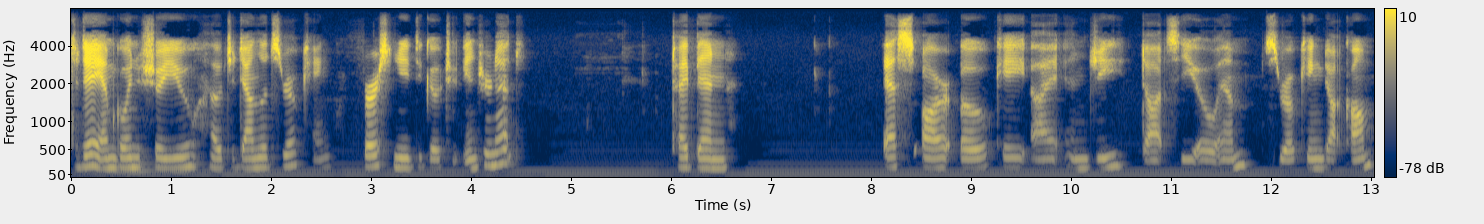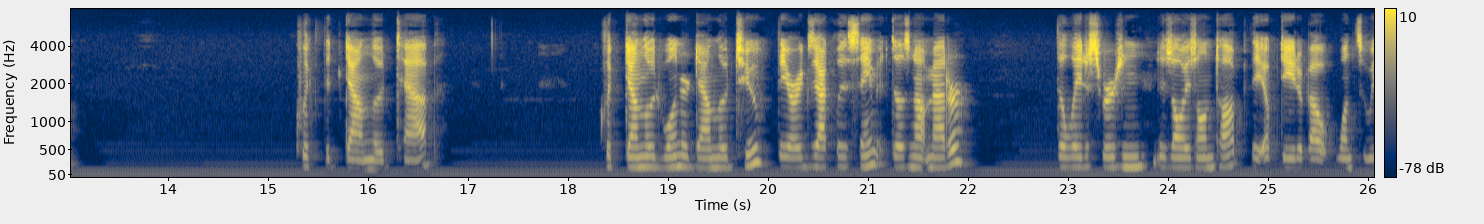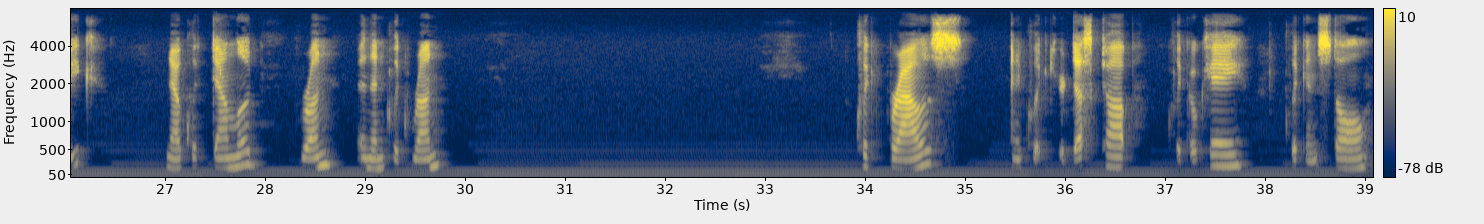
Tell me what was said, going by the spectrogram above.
Today I'm going to show you how to download Sroking. First you need to go to internet, type in s-r-o-k-i-n-g dot c-o-m, sroking.com. Click the download tab. Click download 1 or download 2. They are exactly the same, it does not matter. The latest version is always on top. They update about once a week. Now click download, run, and then click run. Browse and click your desktop, click OK, click Install.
